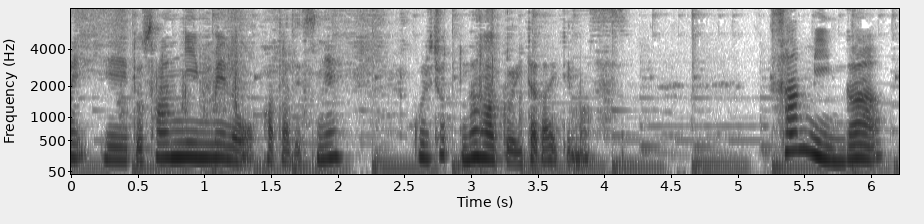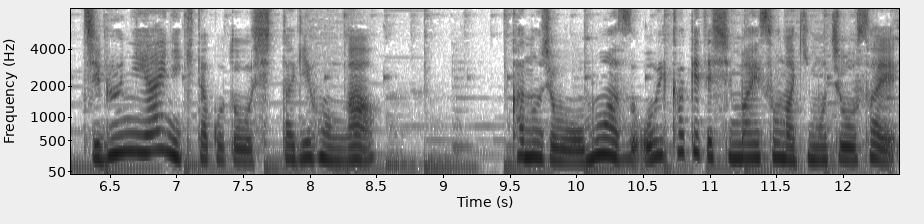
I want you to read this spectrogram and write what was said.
い。えっ、ー、と、3人目の方ですね。これちょっと長くいただいてます。三民が自分に会いに来たことを知ったギホンが、彼女を思わず追いかけてしまいそうな気持ちを抑え、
